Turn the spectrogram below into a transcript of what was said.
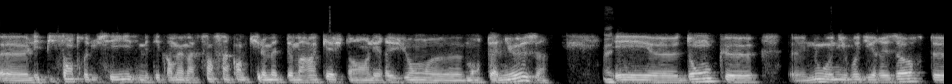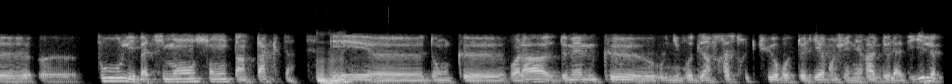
euh, l'épicentre du séisme était quand même à 150 km de Marrakech dans les régions euh, montagneuses. Et euh, donc, nous, au niveau du resort, tous les bâtiments sont intacts. Mhm. Et euh, donc euh, voilà, de même que au niveau de l'infrastructure hôtelière en général de la ville,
